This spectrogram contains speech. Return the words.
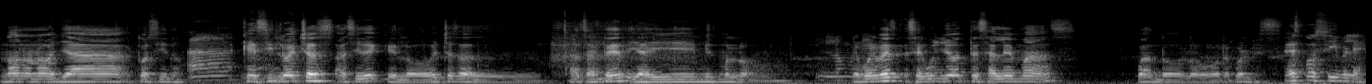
No, no, no, ya cocido. Ah, Que si lo echas así de que lo echas al, al sartén y ahí mismo lo lo revuelves, según yo te sale más cuando lo revuelves. Es posible.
